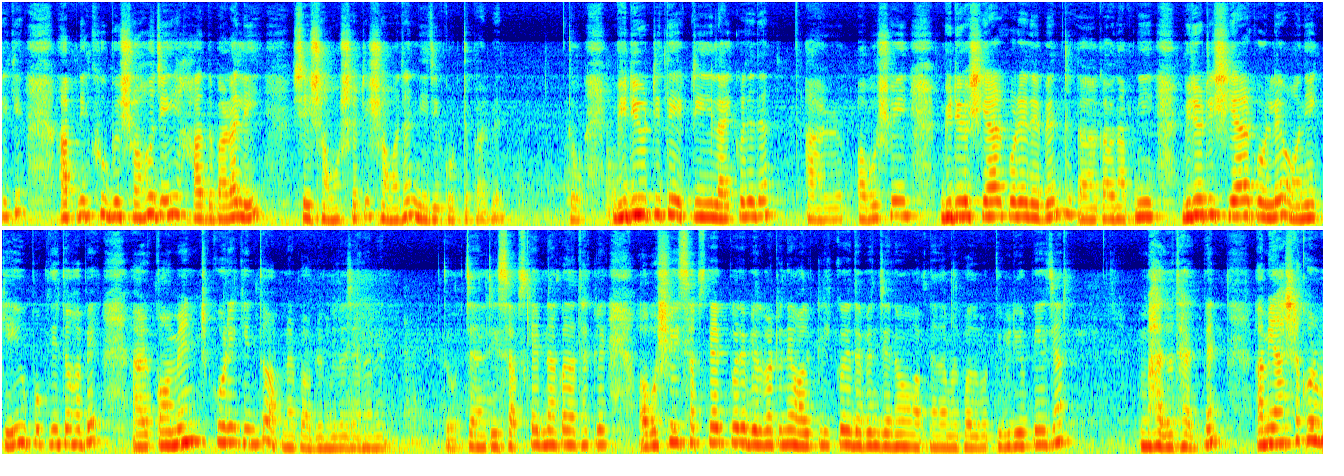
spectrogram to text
থেকে আপনি খুব সহজেই হাত বাড়ালেই সেই সমস্যাটির সমাধান নিজে করতে পারবেন। তো ভিডিওটিতে একটি লাইক করে দেন। আর অবশ্যই ভিডিও শেয়ার করে দেবেন কারণ আপনি ভিডিওটি শেয়ার করলে অনেকেই উপকৃত হবে। আর কমেন্ট করে কিন্তু আপনার প্রবলেমগুলো জানাবেন। তো চ্যানেলটি সাবস্ক্রাইব না করা থাকলে অবশ্যই সাবস্ক্রাইব করে বেল বাটনে অল ক্লিক করে দেবেন যেন আপনারা আমার পরবর্তী ভিডিও পেয়ে যান। ভালো থাকবেন। আমি আশা করব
